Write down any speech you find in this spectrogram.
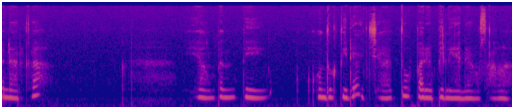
Benarkah? Yang penting untuk tidak jatuh pada pilihan yang salah.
